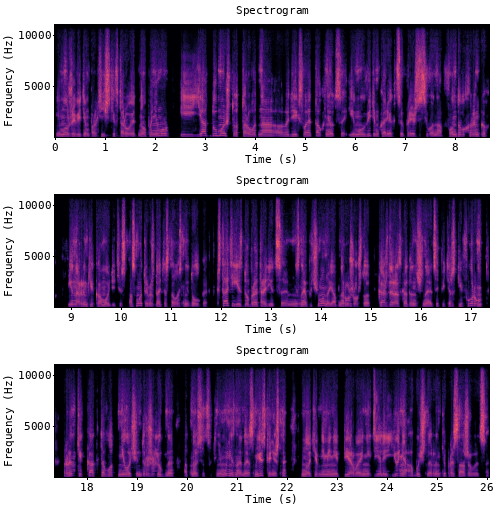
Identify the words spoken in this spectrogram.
и мы уже видим практически второе дно по нему. И я думаю, что второго дна э, DXY оттолкнется, и мы увидим коррекцию прежде всего на фондовых рынках, и на рынке commodities. Посмотрим, ждать осталось недолго. Кстати, есть добрая традиция. Не знаю почему, но я обнаружил, что каждый раз, когда начинается питерский форум, рынки как-то вот не очень дружелюбно относятся к нему. Не знаю, но я смеюсь, конечно, но тем не менее первая неделя июня обычно рынки просаживаются.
